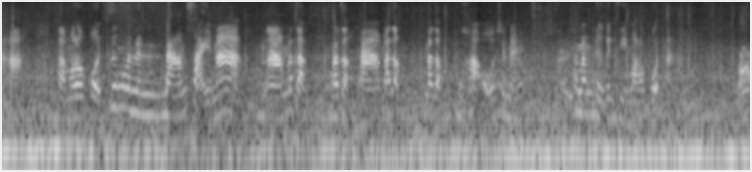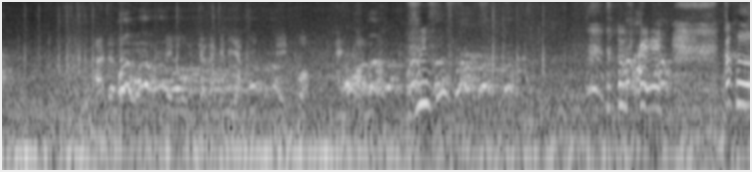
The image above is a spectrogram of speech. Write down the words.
นะคะสระมรกตซึ่งมันเป็นน้ำใสมาก น้ำมาจากมาจากน้ำมาจากมาจากภูเขาใช่ไหมใช่ทำไมมันถึงเป็นสีมรกตนะอาจจะไม่รู้ไม่รู้เหมือนกันอาจจะมีอย่างไอ้พวกแห่งก้อนหรือเปล่า โอเค ก็คือ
